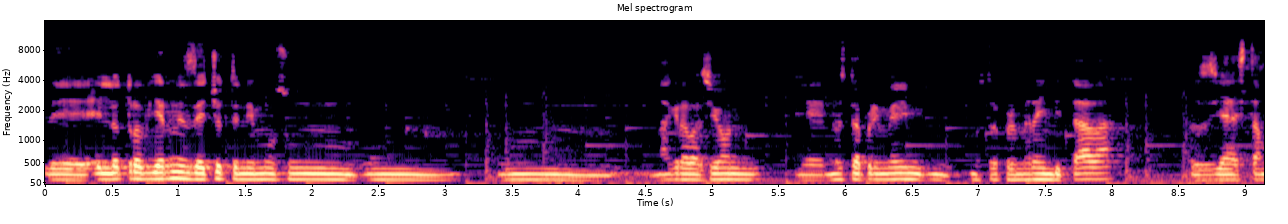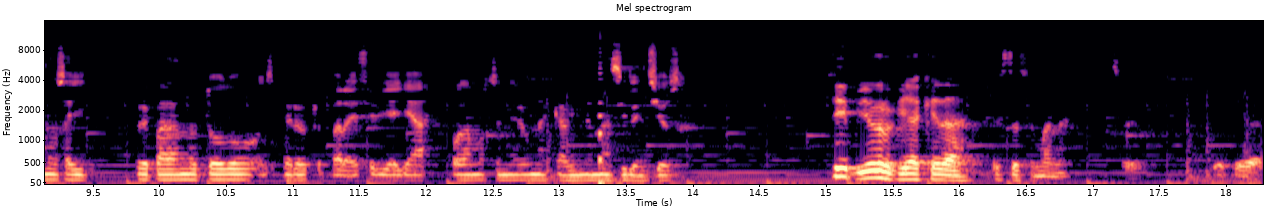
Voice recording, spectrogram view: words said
de- el otro viernes de hecho tenemos un, un- un- una grabación, eh, nuestra, primer, nuestra primera invitada. Entonces ya estamos ahí preparando todo. Espero que para ese día ya podamos tener una cabina más silenciosa. Sí, yo creo que ya queda esta semana. Ya queda,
